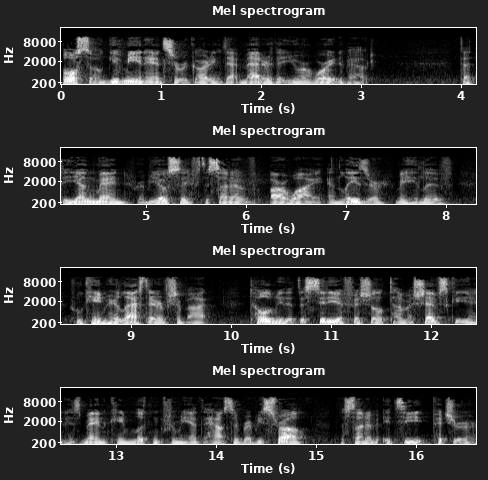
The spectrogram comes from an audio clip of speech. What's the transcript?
Also, give me an answer regarding that matter that you are worried about. That the young men, Rabbi Yosef, the son of R.Y., and Lazer, may he live, who came here last Erev Shabbat, told me that the city official Tomaszewski and his men came looking for me at the house of Rabbi Yisrael, the son of Itzi Pitcherer.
